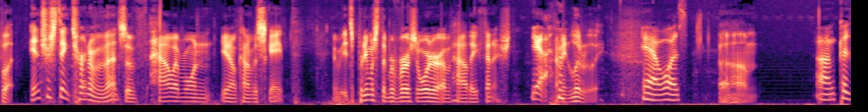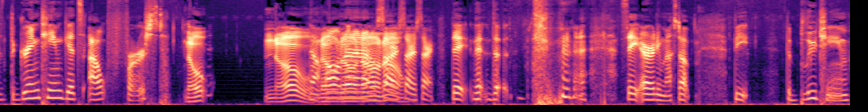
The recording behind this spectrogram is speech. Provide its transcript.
but interesting turn of events of how everyone you know kind of escaped. It's pretty much the reverse order of how they finished. Yeah, I mean, literally. yeah, it was. Um, because the green team gets out first. no, no, no, no, oh, no, no, no, no, Sorry, no. sorry, sorry. The, the, the See, I already messed up. The the blue team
